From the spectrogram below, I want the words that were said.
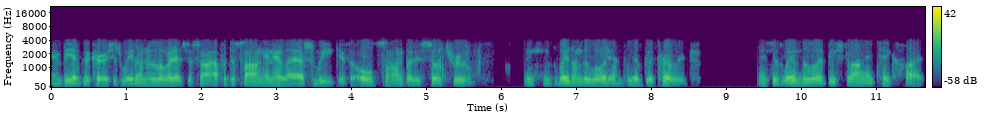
and be of good courage. Just wait on the Lord as the song. I put the song in there last week. It's an old song, but it's so true. It says, Wait on the Lord and be of good courage. And it says, Wait on the Lord, be strong and take heart,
